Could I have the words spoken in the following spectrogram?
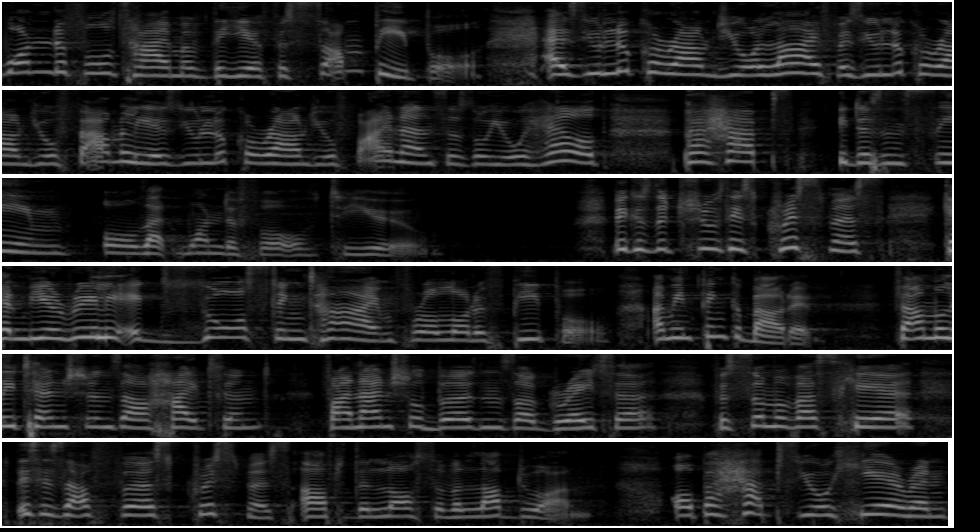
wonderful time of the year for some people, as you look around your life, as you look around your family, as you look around your finances or your health, perhaps it doesn't seem all that wonderful to you. Because the truth is, Christmas can be a really exhausting time for a lot of people. I mean, think about it. Family tensions are heightened, financial burdens are greater. For some of us here, this is our first Christmas after the loss of a loved one. Or perhaps you're here and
